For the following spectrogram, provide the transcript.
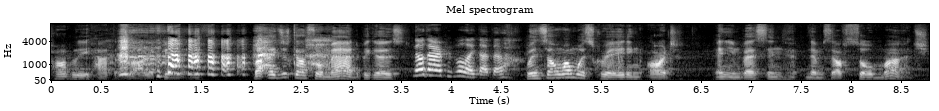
probably had a lot of feelings, but I just got so mad because No, there are people like that though. when someone was creating art and investing themselves so much,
